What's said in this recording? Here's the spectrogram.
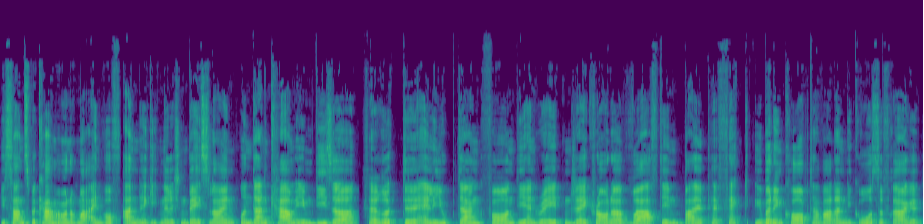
Die Suns bekamen aber nochmal Einwurf an der gegnerischen Baseline und dann kam eben dieser verrückte Alley-Oop-Dunk von DeAndre Ayton. Jay Crowder warf den Ball perfekt über den Korb. Da war dann die große Frage,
